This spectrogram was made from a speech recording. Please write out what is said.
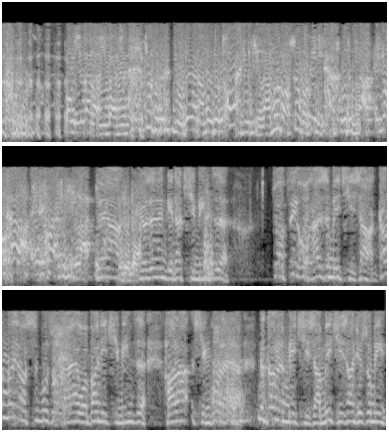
我 明白了，明白明白，就是有这样的梦就突然就醒了，梦到师傅给你看图腾了，哎要开了，哎突然就醒了。对呀、对不对？有的人给他起名字，到最后还是没起上。刚刚要师傅说 哎，我帮你起名字，好了，醒过来了，那当然没起上，没起上就说明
